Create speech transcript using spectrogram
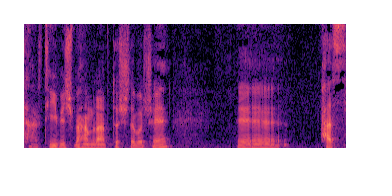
ترتیبش به هم ربط داشته باشه. پس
